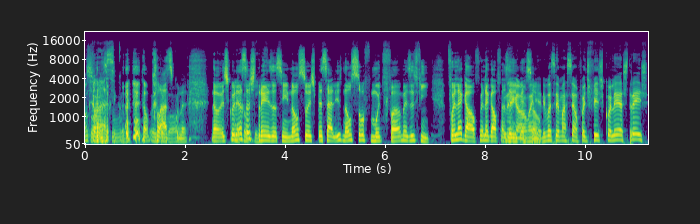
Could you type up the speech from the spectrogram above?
Out. clássico. É um Muito clássico, bom. né? Não, eu escolhi Michael essas Kidd. três, assim. Não sou especialista, não sou muito fã, mas enfim, foi legal, foi legal fazer Legal, a imersão. maneiro. E você, Marcião, foi difícil escolher as três?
